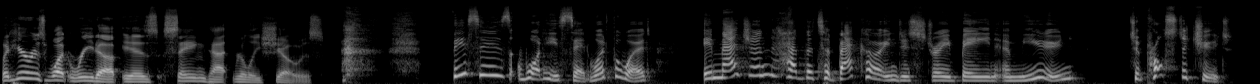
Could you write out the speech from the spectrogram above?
But here is what Rita is saying that really shows. This is what he said, word for word. Imagine had the tobacco industry been immune to prostitute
